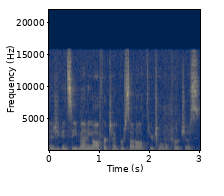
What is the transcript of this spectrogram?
As you can see, many offer 10% off your total purchase.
